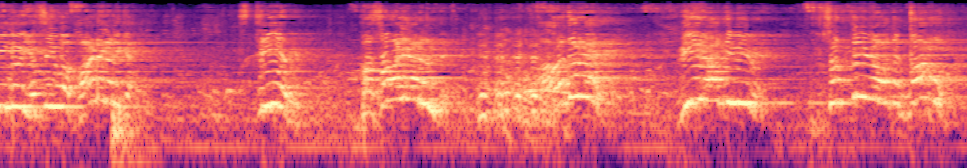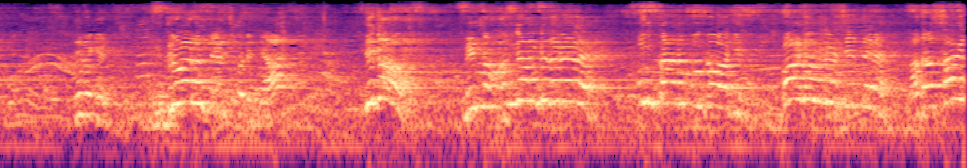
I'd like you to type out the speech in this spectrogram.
ನೀನು ಎಸೆಯುವ ಬಾಣಗಳಿಗೆ ಸ್ತ್ರೀಯರು ಬಸವಳಿಯರಂತೆ ಆದರೆ ವೀರಾದಿ ವೀರು ಕ್ಷತ್ರಿಯವಾದ ನಾವು ನಿನಗೆ ಎದುರುವರಂತ ಹೇಳಿಸಿಕೊಂಡಿದ್ಯಾ ಈಗ ನಿನ್ನ ಅಂಗಾಂಗದ ಮೇಲೆ ಪುಂಕಾನುಪುಂಕವಾಗಿ ಬಾಣವನ್ನು ನಡೆಸಿದ್ದೇನೆ ಅದರ ಸಾಗಿ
